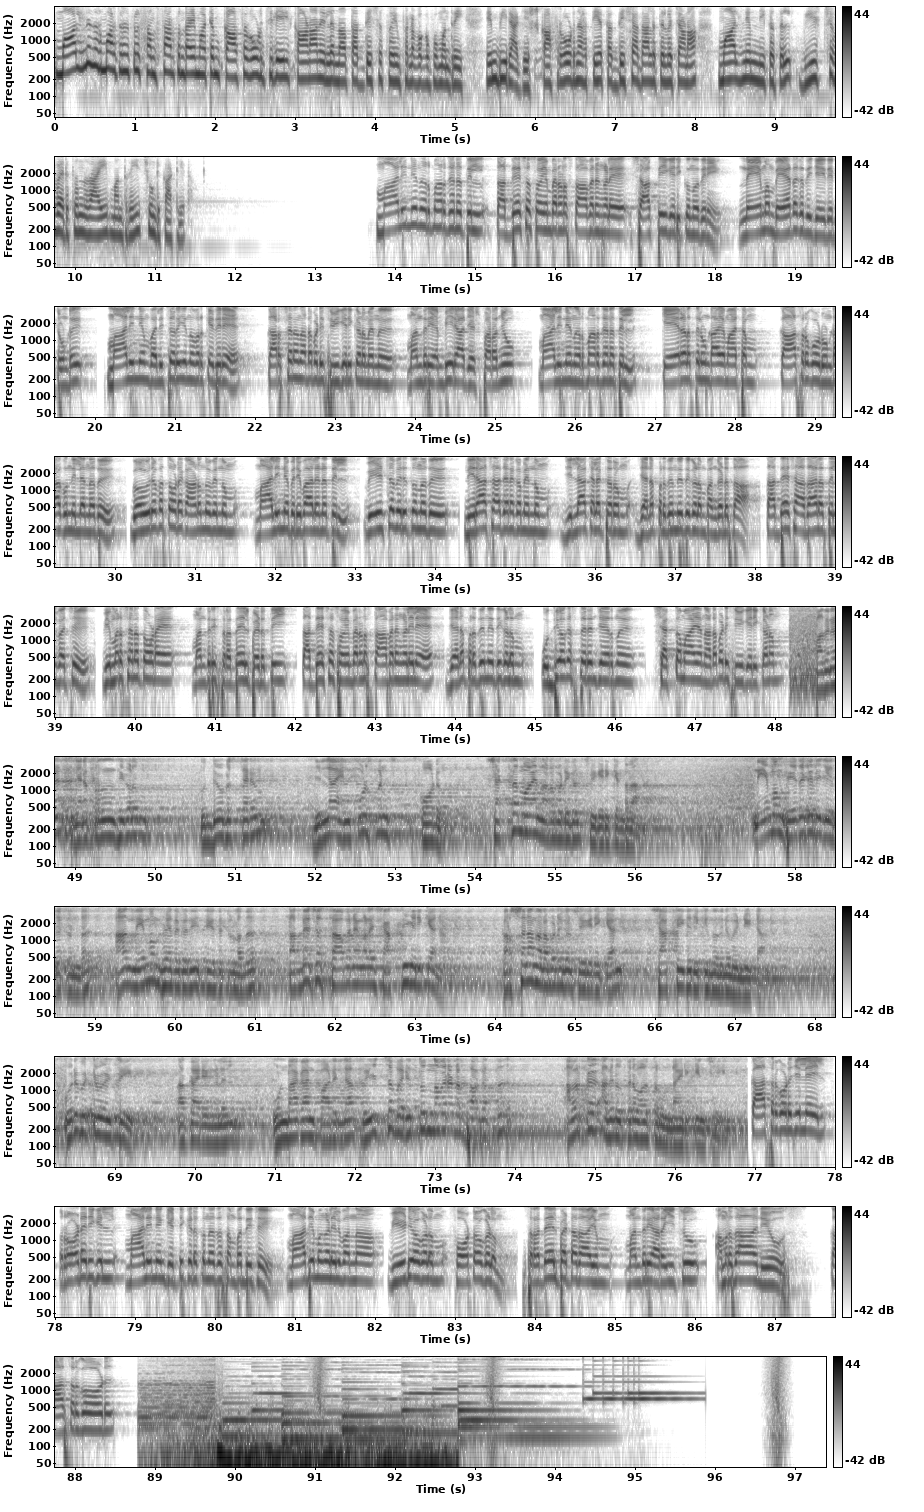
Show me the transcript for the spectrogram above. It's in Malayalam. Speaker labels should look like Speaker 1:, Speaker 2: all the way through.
Speaker 1: മാലിന്യ നിർമ്മാർജനത്തിൽ സംസ്ഥാനത്തുണ്ടായ മാറ്റം കാസർഗോഡ് ജില്ലയിൽ കാണാനില്ലെന്ന് തദ്ദേശ സ്വയംഭരണ വകുപ്പ് മന്ത്രി എം ബി രാജേഷ്. കാസർഗോഡ് നടത്തിയ തദ്ദേശ അദാലത്തിൽ വെച്ചാണ് മാലിന്യം നീക്കത്തിൽ വീഴ്ച വരുത്തുന്നതായി മന്ത്രി ചൂണ്ടിക്കാട്ടിയത്.
Speaker 2: മാലിന്യ നിർമ്മാർജനത്തിൽ തദ്ദേശ സ്വയംഭരണ സ്ഥാപനങ്ങളെ ശാക്തീകരിക്കുന്നതിന് നിയമം ഭേദഗതി ചെയ്തിട്ടുണ്ട്. മാലിന്യം വലിച്ചെറിയുന്നവർക്കെതിരെ കർശന നടപടി സ്വീകരിക്കണമെന്ന് മന്ത്രി എം രാജേഷ് പറഞ്ഞു. മാലിന്യ നിർമ്മാർജനത്തിൽ കേരളത്തിലുണ്ടായ മാറ്റം കാസർഗോഡ് ഉണ്ടാകുന്നില്ലെന്നത് ഗൗരവത്തോടെ കാണുന്നുവെന്നും മാലിന്യ പരിപാലനത്തിൽ വീഴ്ച വരുത്തുന്നത് നിരാശാജനകമെന്നും ജില്ലാ കലക്ടറും ജനപ്രതിനിധികളും പങ്കെടുത്ത തദ്ദേശ അദാലത്തിൽ വച്ച് വിമർശനത്തോടെ മന്ത്രി ശ്രദ്ധയിൽപ്പെടുത്തി. തദ്ദേശ സ്വയംഭരണ സ്ഥാപനങ്ങളിലെ ജനപ്രതിനിധികളും ഉദ്യോഗസ്ഥരും ചേർന്ന് ശക്തമായ നടപടി സ്വീകരിക്കണം.
Speaker 3: അതിന് ജനപ്രതിനിധികളും ഉദ്യോഗസ്ഥരും ജില്ലാ എൻഫോഴ്സ്മെന്റ് സ്ക്വാഡും ശക്തമായ നടപടികൾ സ്വീകരിക്കേണ്ടതാണ്. നിയമം ഭേദഗതി ചെയ്തിട്ടുണ്ട്. ആ നിയമം ഭേദഗതി ചെയ്തിട്ടുള്ളത് തദ്ദേശ സ്ഥാപനങ്ങളെ ശാക്തീകരിക്കാനാണ്. കർശന നടപടികൾ സ്വീകരിക്കാൻ ശാക്തീകരിക്കുന്നതിന് വേണ്ടിയിട്ടാണ്. ഒരു വിട്ടുവീഴ്ചയും അക്കാര്യങ്ങളിൽ ഉണ്ടാകാൻ പാടില്ല. വീഴ്ച വരുത്തുന്നവരുടെ ഭാഗത്ത് അവർക്ക് അതിന് ഉത്തരവാദിത്വം ഉണ്ടായിരിക്കുകയും ചെയ്യും.
Speaker 2: കാസർഗോഡ് ജില്ലയിൽ റോഡരികിൽ മാലിന്യം കെട്ടിക്കിടക്കുന്നത് സംബന്ധിച്ച് മാധ്യമങ്ങളിൽ വന്ന വീഡിയോകളും ഫോട്ടോകളും ശ്രദ്ധയിൽപ്പെട്ടതായും മന്ത്രി അറിയിച്ചു. അമൃത ന്യൂസ്. കാസർഗോഡ്.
